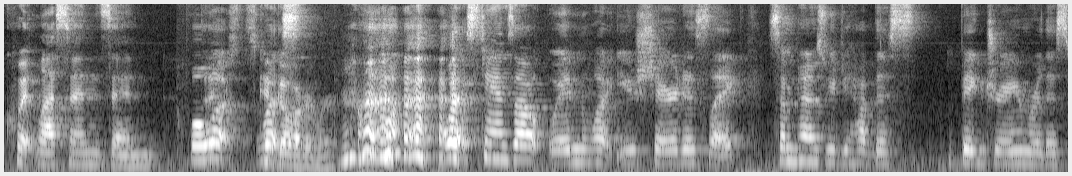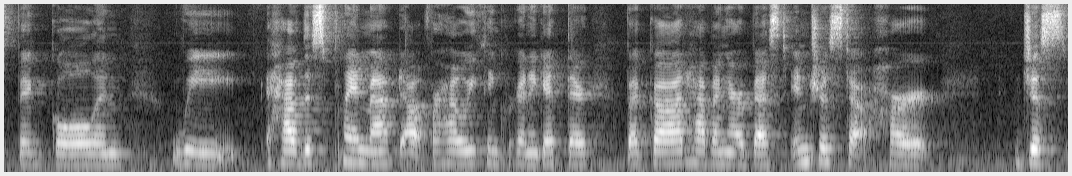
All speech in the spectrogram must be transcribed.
quit lessons and Well, what- could go everywhere. what stands out in what you shared is like sometimes we do have this big dream or this big goal and we have this plan mapped out for how we think we're going to get there. But god having our best interest at heart just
